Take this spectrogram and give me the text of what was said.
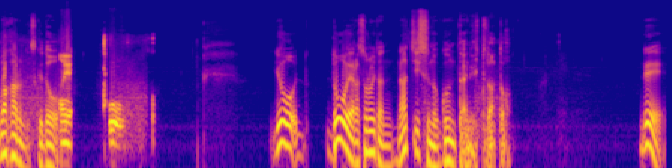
わかるんですけど。両、どうやらその人はナチスの軍隊の人だと。で、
